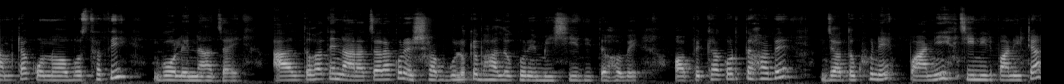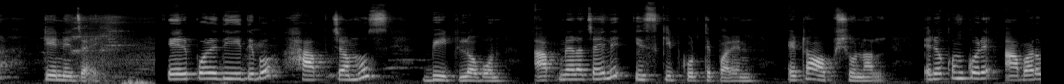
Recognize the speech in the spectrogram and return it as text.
আমটা কোনো অবস্থাতেই গলে না যায়। আলতো হাতে নাড়াচাড়া করে সবগুলোকে ভালো করে মিশিয়ে দিতে হবে। অপেক্ষা করতে হবে যতক্ষণে পানি, চিনির পানিটা টেনে যায়। এরপরে দিয়ে দেব হাফ চামচ বিট লবণ। আপনারা চাইলে স্কিপ করতে পারেন, এটা অপশনাল। এরকম করে আবারও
